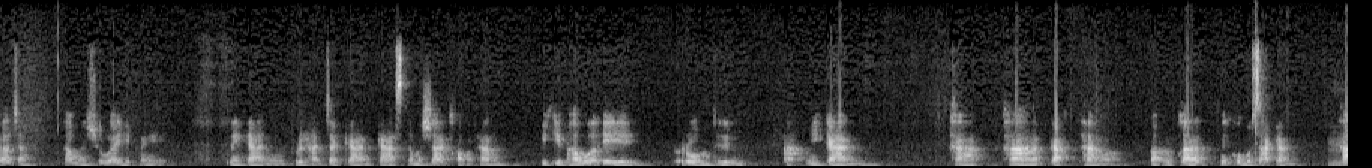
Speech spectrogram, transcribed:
ก็จะเข้ามาช่วยในในการบริหารจัดการก๊าซธรรมชาติของทาง b ีกิน Power เอง รวมถึงอ่ามีการค้าค้ากับทางเอ่อลูกค้านิคมอุตสาหกรรมอืมถ้า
